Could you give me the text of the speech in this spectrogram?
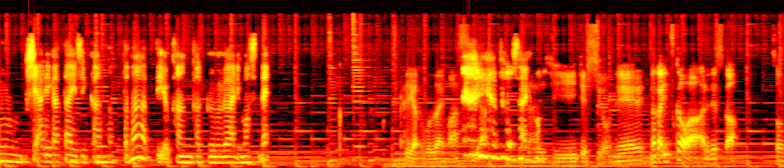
うん、しありがたい時間だったなっていう感覚がありますね。ありがとうございます。ありがとうございます。大事ですよね。なんかいつかはあれですか？その、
